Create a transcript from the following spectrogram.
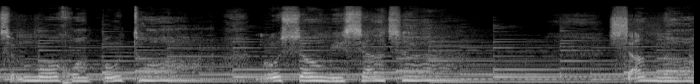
沉默话不多，目送你下车，上楼，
